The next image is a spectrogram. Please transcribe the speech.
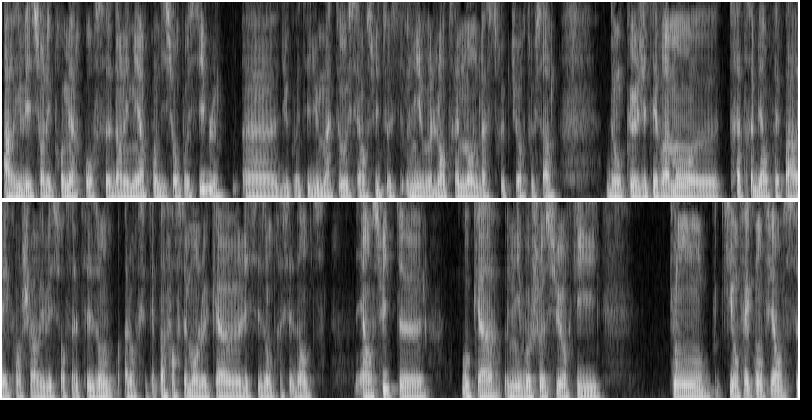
arriver sur les premières courses dans les meilleures conditions possibles du côté du matos et ensuite au niveau de l'entraînement, de la structure, tout ça. Donc euh, j'étais vraiment euh, très très bien préparé quand je suis arrivé sur cette saison, alors que c'était pas forcément le cas euh, les saisons précédentes. Et ensuite, au cas au niveau chaussures qui qui ont, qui ont fait confiance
